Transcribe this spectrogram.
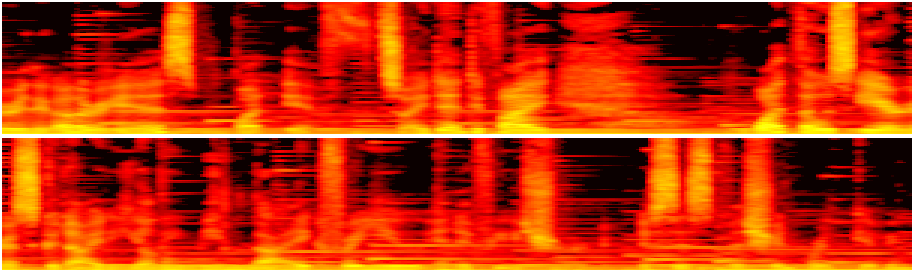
or the other is what if. So identify what those areas could ideally be like for you in the future. Is this vision worth giving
